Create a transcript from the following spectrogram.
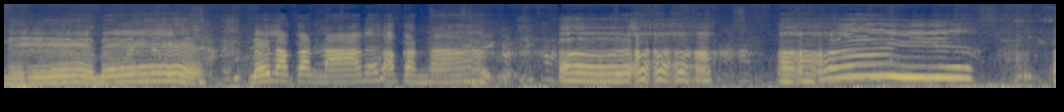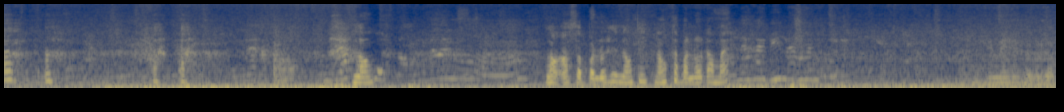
แม่แม่แม่รักกันนะแม่รักกันนะ เอออะอะอะอะอะอะเอ้ยอะอะอะอะลองลองเอาสับปะรดให้น้องที่น้องสับปะรดเอาไหมให้แม่ให้สับปะรด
